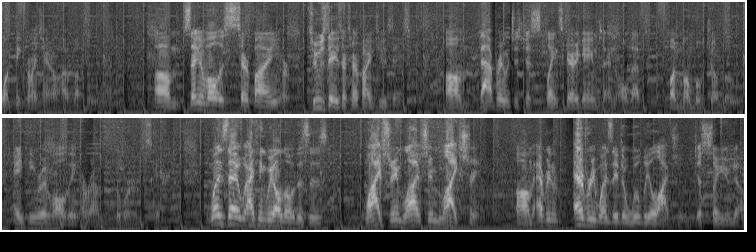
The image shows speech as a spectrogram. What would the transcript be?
one thing for my channel, I would love doing that. Um, second of all is terrifying, or Tuesdays are terrifying Tuesdays. Um, that pretty much is just playing scary games and all that fun mumbo jumbo. Anything revolving around the word scary. Wednesday, I think we all know this is. Live stream, live stream, live stream. Um, every every Wednesday there will be a live stream, just so you know.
